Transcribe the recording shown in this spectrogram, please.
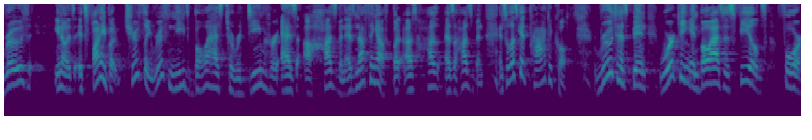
Ruth, you know, it's, it's funny, but truthfully, Ruth needs Boaz to redeem her as a husband, as nothing else, but as, as a husband. And so let's get practical. Ruth has been working in Boaz's fields for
